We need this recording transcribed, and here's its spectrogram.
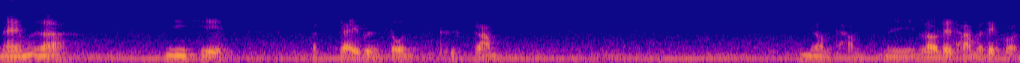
ในเมื่อมีเหตุปัจจัยเบื้องต้นคือกรรมย่อมทำมีเราได้ทำมาแต่ก่อน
